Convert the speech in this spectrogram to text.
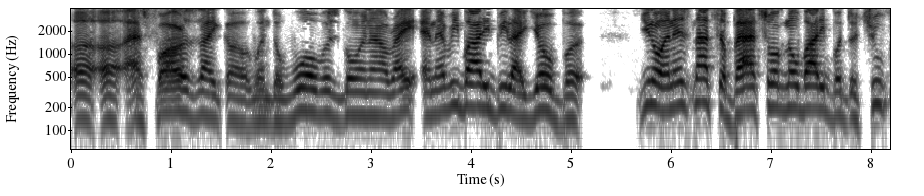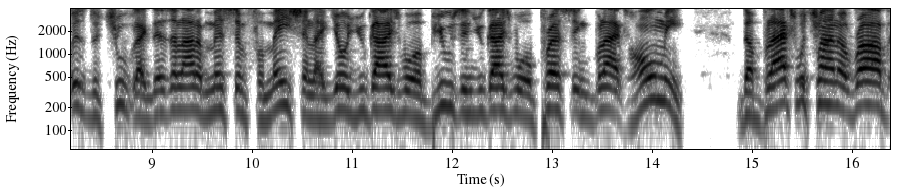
uh, uh as far as like uh when the war was going out, right? And everybody be like, yo, but you know, and it's not to bad talk nobody, but the truth is the truth. Like, there's a lot of misinformation. Like, yo, you guys were abusing, you guys were oppressing blacks, homie. The blacks were trying to rob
